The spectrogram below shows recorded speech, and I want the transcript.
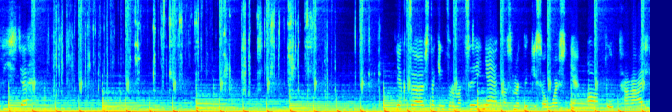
Oczywiście. Jak coś tak informacyjnie, kosmetyki są właśnie o tutaj.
